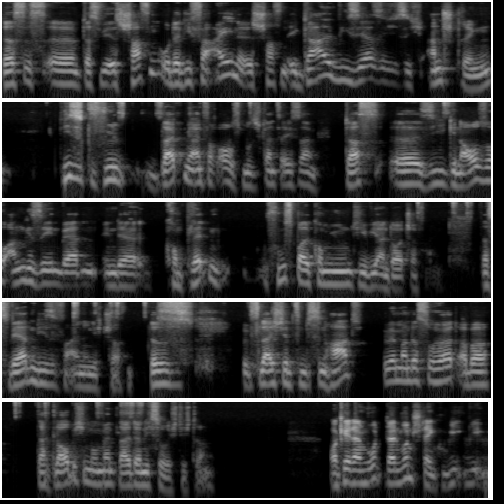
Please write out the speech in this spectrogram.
dass, es, äh, dass wir es schaffen oder die Vereine es schaffen, egal wie sehr sie sich anstrengen. Dieses Gefühl bleibt mir einfach aus, muss ich ganz ehrlich sagen, dass äh, sie genauso angesehen werden in der kompletten Fußball-Community wie ein deutscher Verein. Das werden diese Vereine nicht schaffen. Das ist vielleicht jetzt ein bisschen hart, wenn man das so hört, aber da glaube ich im Moment leider nicht so richtig dran. Okay, dein, dein Wunschdenken. Wie, wie,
